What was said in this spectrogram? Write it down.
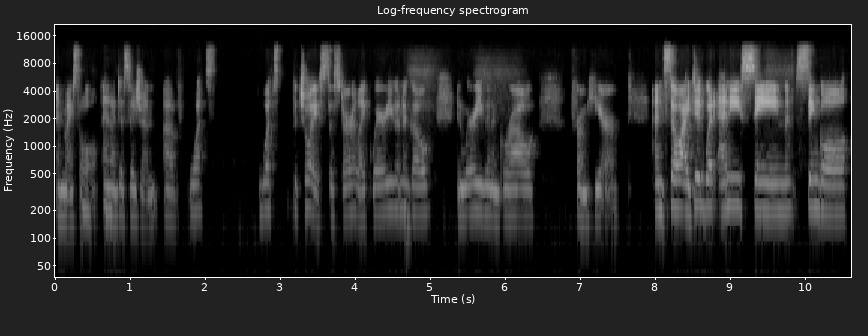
and my soul mm-hmm. and a decision of what's what's the choice, sister? Like, where are you going to go and where are you going to grow from here? And so I did what any sane, single,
